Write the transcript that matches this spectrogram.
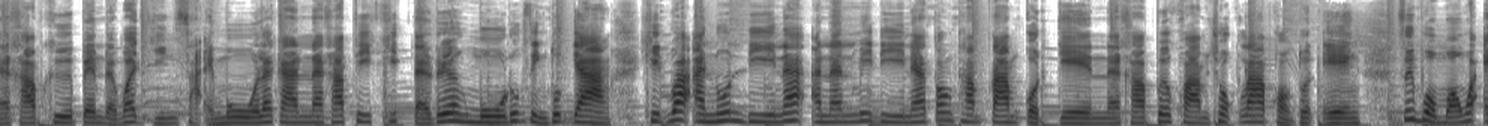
นะครับคือเป็นแบบว่าหญิงสายมูแล้วกันนะครับที่คิดแต่เรื่องมูทุกสิ่งทุกอย่าง คิดว่าอันนู้นดีนะ อันนั้นไม่ดีนะต้องทำตามกฎเกณฑ์นะครับเพื่อความโชคลาภของตนเอง ซึ่งผมมองว่าไอ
